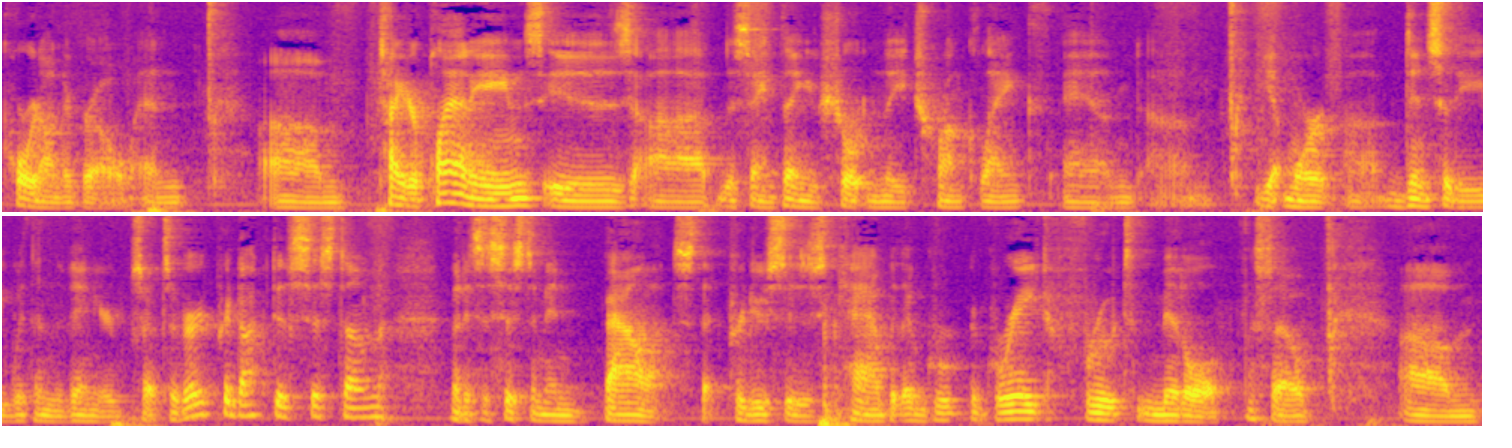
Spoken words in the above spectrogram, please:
cordon to grow and. Um, tighter plantings is uh, the same thing. You shorten the trunk length and um, you get more uh, density within the vineyard. So it's a very productive system, but it's a system in balance that produces cab with a, gr- a great fruit middle. So um,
